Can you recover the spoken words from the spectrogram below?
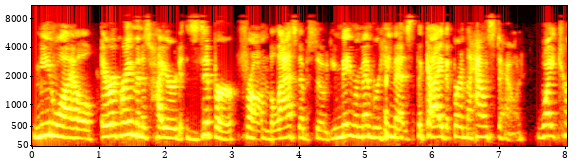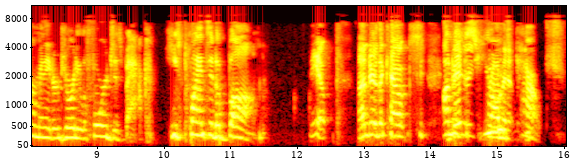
Meanwhile, Eric Raymond has hired Zipper from the last episode. You may remember him as the guy that burned the house down. White Terminator Geordi LaForge is back. He's planted a bomb. Yep. Under the couch. Under this huge couch.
